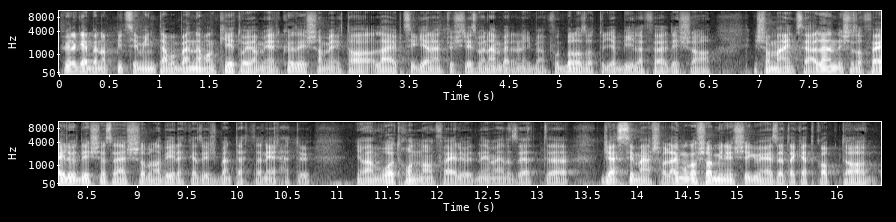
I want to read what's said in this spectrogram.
Főleg ebben a pici mintában benne van két olyan mérkőzés, amelyet a Leipzig jelentős részben emberelőnyben futballozott, ugye Bielefeld és a, és a Mainz ellen, és ez a fejlődés az elsősorban a védekezésben tetten érhető. Nyilván volt honnan fejlődni, mert azért eh, Jesse más a legmagasabb minőségű helyzeteket kapta,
